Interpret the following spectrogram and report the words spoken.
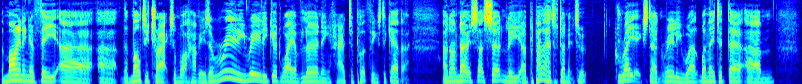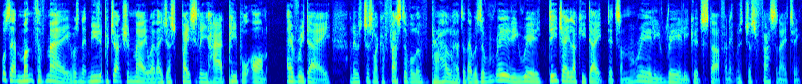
the mining of the uh, uh, the multi tracks and what have you is a really really good way of learning how to put things together. And I've noticed that certainly uh, Propellerheads have done it to a great extent, really well. When they did their um, what was that month of May, wasn't it? Music Production May, where they just basically had people on every day, and it was just like a festival of Propellerheads. And there was a really really DJ Lucky Date did some really really good stuff, and it was just fascinating.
